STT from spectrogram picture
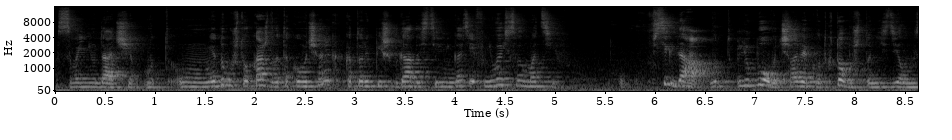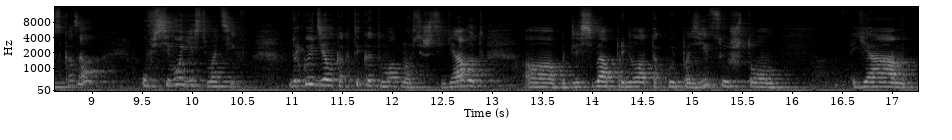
свои неудачи. Вот, я думаю, что у каждого такого человека, который пишет гадости или негатив, у него есть свой мотив. Всегда, вот любого человека, вот кто бы что ни сделал, ни сказал, у всего есть мотив. Другое дело, как ты к этому относишься. Я вот э, для себя приняла такую позицию, что я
